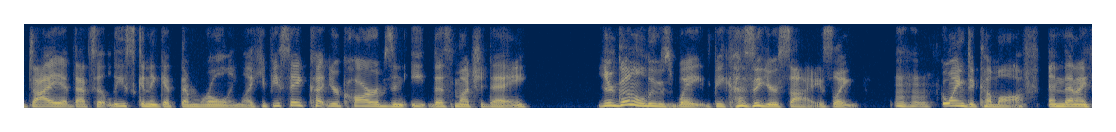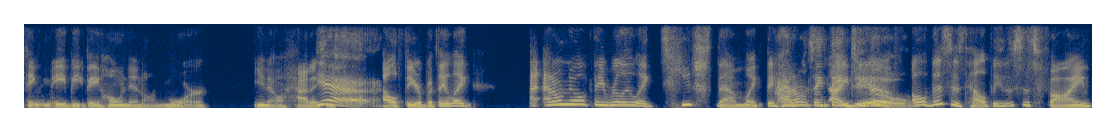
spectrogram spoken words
diet that's at least going to get them rolling. Like if you say cut your carbs and eat this much a day, you're going to lose weight because of your size. Like Mhm. going to come off. And then I think maybe they hone in on more, you know, how to Yeah. healthier, but they like I, I don't know if they really like teach them. Like they I don't think they idea of, do. oh, this is healthy, this is fine.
